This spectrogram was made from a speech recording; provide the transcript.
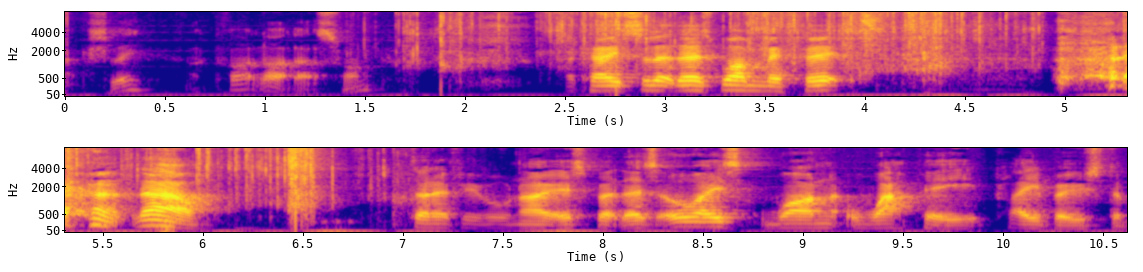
actually. I quite like that swamp. Okay, so look, there's one mythic. now, don't know if you've all noticed, but there's always one wappy play booster,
